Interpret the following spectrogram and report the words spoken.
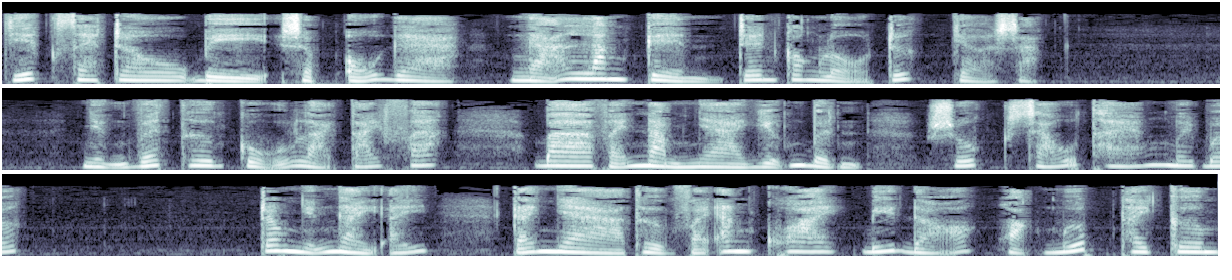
chiếc xe trâu bị sụp ổ gà ngã lăn kềnh trên con lộ trước chợ sạch. Những vết thương cũ lại tái phát, ba phải nằm nhà dưỡng bệnh suốt 6 tháng mới bớt. Trong những ngày ấy, cả nhà thường phải ăn khoai, bí đỏ hoặc mướp thay cơm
